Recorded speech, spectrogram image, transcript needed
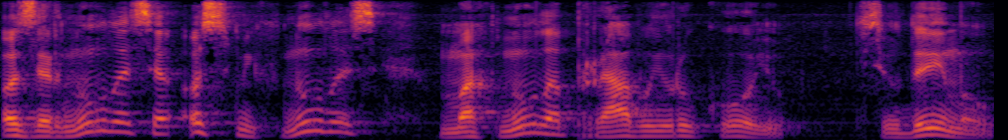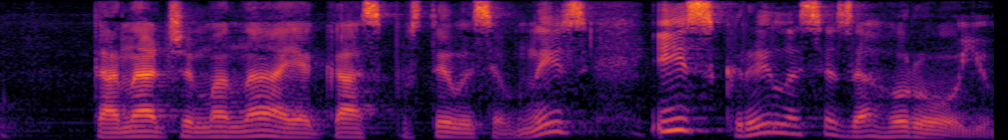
озирнулася, осміхнулась, махнула правою рукою. Сюди, мов та наче мана, яка спустилася вниз і скрилася за горою.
